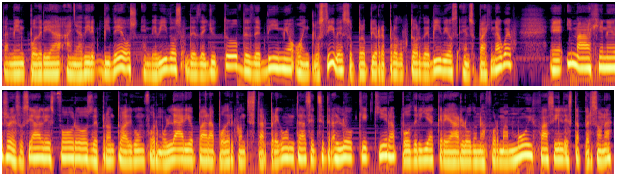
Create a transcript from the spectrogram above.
también podría añadir videos embebidos desde YouTube, desde Vimeo o inclusive su propio reproductor de vídeos en su página web, eh, imágenes, redes sociales, foros, de pronto algún formulario para poder contestar preguntas, etcétera. Lo que quiera podría crearlo de una forma muy fácil esta persona,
